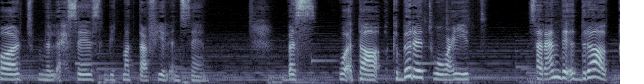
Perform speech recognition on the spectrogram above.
بارت من الإحساس اللي بيتمتع فيه الإنسان. بس وقتها كبرت ووعيت صار عندي إدراك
